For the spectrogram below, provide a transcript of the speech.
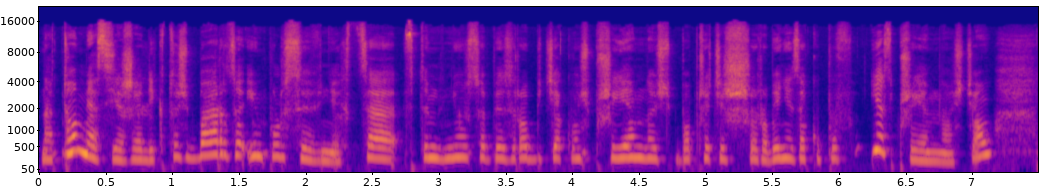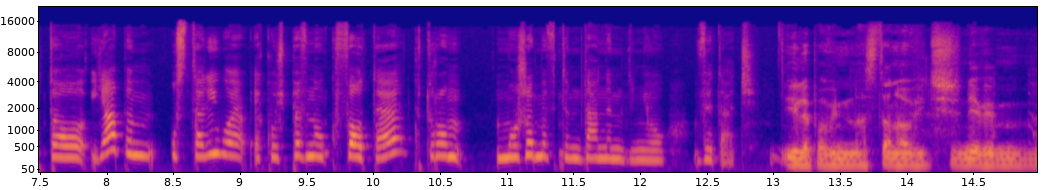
Natomiast jeżeli ktoś bardzo impulsywnie chce w tym dniu sobie zrobić jakąś przyjemność, bo przecież robienie zakupów jest przyjemnością, to ja bym ustaliła jakąś pewną kwotę, którą możemy w tym danym dniu wydać. Ile powinna stanowić, nie wiem,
